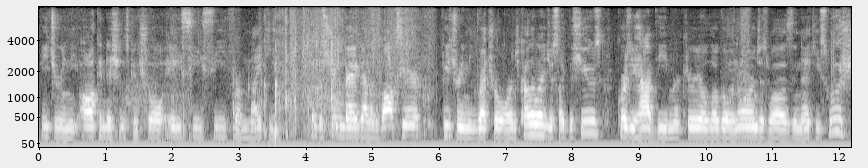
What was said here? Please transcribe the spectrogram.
featuring the All Conditions Control ACC from Nike. Get the string bag out of the box here, featuring the retro orange colorway, just like the shoes. Of course, you have the Mercurial logo in orange, as well as the Nike swoosh.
